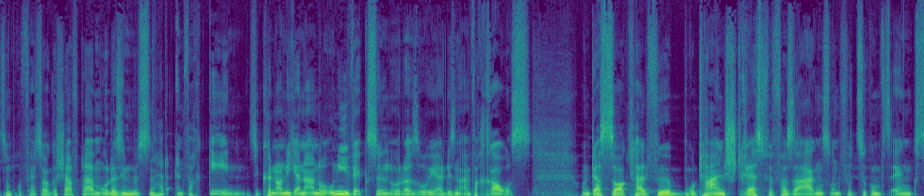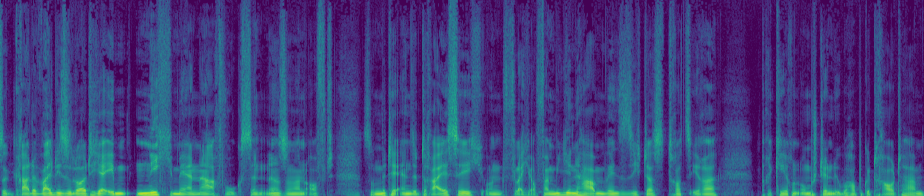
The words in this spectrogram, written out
zum Professor geschafft haben oder sie müssen halt einfach gehen. Sie können auch nicht an eine andere Uni wechseln oder so, ja, die sind einfach raus. Und das sorgt halt für brutalen Stress, für Versagens- und für Zukunftsängste, gerade weil diese Leute ja eben nicht mehr Nachwuchs sind, ne, sondern oft so Mitte, Ende 30 und vielleicht auch Familien haben, wenn sie sich das trotz ihrer prekären Umständen überhaupt getraut haben.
